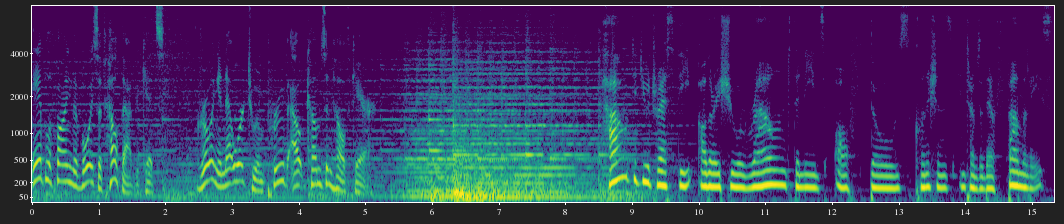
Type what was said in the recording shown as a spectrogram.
amplifying the voice of health advocates, growing a network to improve outcomes in healthcare. How did you address the other issue around the needs of those clinicians in terms of their families?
